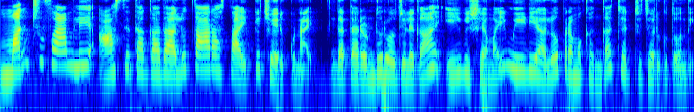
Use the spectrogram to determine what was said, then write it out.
మంచు ఫ్యామిలీ ఆస్తి తగాదాలు తారాస్థాయికి చేరుకున్నాయి. గత రెండు రోజులుగా ఈ విషయమై మీడియాలో ప్రముఖంగా చర్చ జరుగుతోంది.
